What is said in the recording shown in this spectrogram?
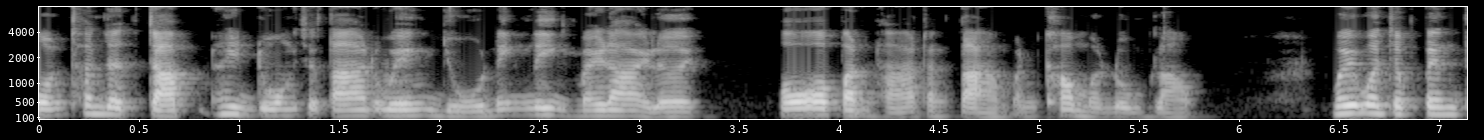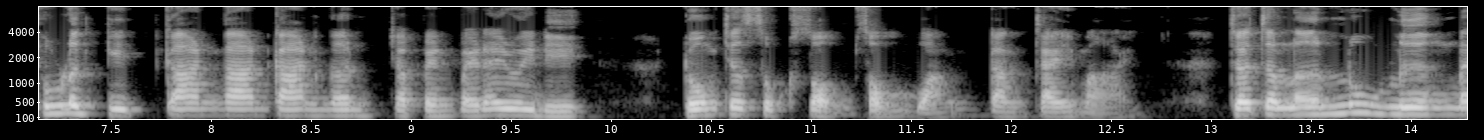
ผมท่านจะจับให้ดวงชะตาตัวเองอยู่นิ่งๆไม่ได้เลย ราะว่าปัญหาต่างๆ มันเข้ามาลุมเรา ไม่ว่าจะเป็นธุรกิจการงานการเงินจะเป็นไปได้ด้วยดี ดวงจะสุขสมสมหวังดังใจหมาย จะเจริญรุ่งเรืองใน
